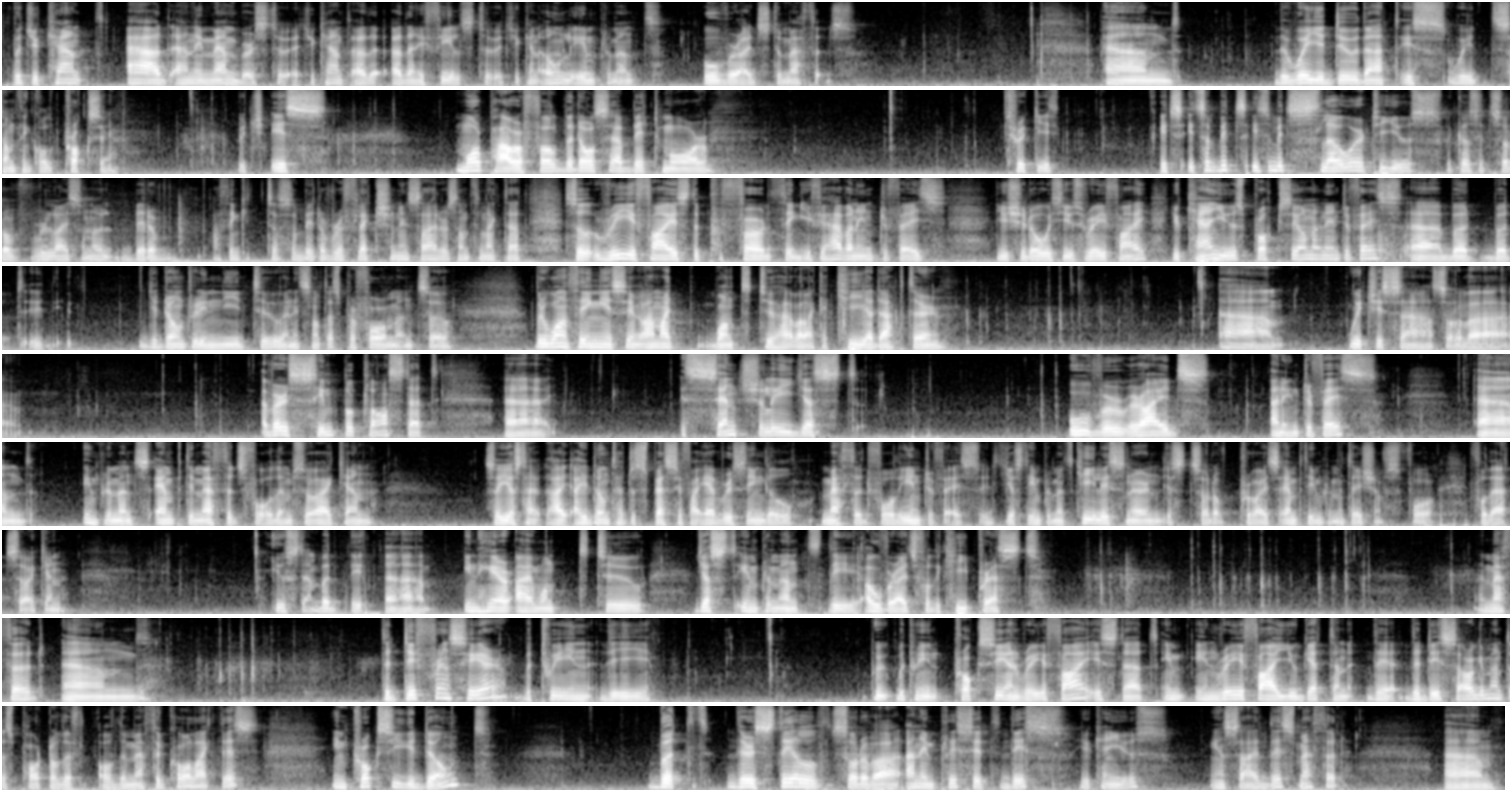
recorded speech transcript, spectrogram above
but you can't add any members to it. You can't add, add any fields to it. You can only implement overrides to methods. And the way you do that is with something called proxy, which is more powerful but also a bit more tricky. It's it's a bit it's a bit slower to use because it sort of relies on a bit of I think it does a bit of reflection inside or something like that. So reify is the preferred thing. If you have an interface, you should always use reify. You can use proxy on an interface, uh, but but it, you don't really need to, and it's not as performant. So, but one thing is, I might want to have like a key adapter, um, which is sort of a a very simple class that uh, essentially just overrides an interface and implements empty methods for them so I can so just I, I don't have to specify every single method for the interface. It just implements key listener and just sort of provides empty implementations for, for that so I can use them. But it, uh, in here I want to just implement the overrides for the key pressed method and the difference here between the between proxy and reify is that in, in reify you get an, the, the this argument as part of the, of the method call like this. In proxy you don't, but there's still sort of a, an implicit this you can use inside this method. Um,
